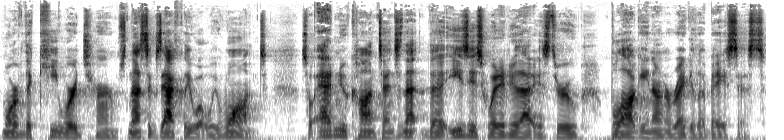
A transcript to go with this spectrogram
more of the keyword terms. And that's exactly what we want. So add new content, and that the easiest way to do that is through blogging on a regular basis.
